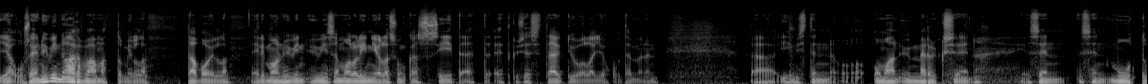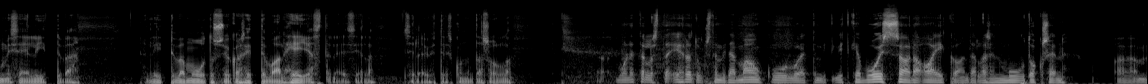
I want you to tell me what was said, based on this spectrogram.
Ja usein hyvin arvaamattomilla tavoilla. Eli mä oon hyvin, hyvin samalla linjoilla sun kanssa siitä, että, että kyseessä täytyy olla joku tämmöinen ihmisten oman ymmärrykseen ja sen, sen muuttumiseen liittyvä, liittyvä muutos, joka sitten vaan heijastelee siellä, siellä yhteiskunnan tasolla – monet tällaista ehdotuksista, mitä mä oon kuullut, että mitkä vois saada aikaan tällaisen muutoksen, ähm,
